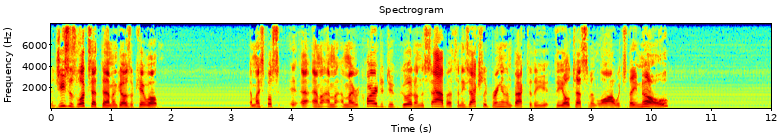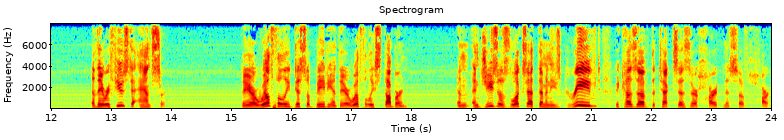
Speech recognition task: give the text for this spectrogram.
And Jesus looks at them and goes, Okay, well, am I supposed to, eh, eh, am, am, am I required to do good on the Sabbath? And he's actually bringing them back to the, the Old Testament law, which they know, and they refuse to answer. They are willfully disobedient, they are willfully stubborn. And, and Jesus looks at them and he's grieved because of, the text says, their hardness of heart.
